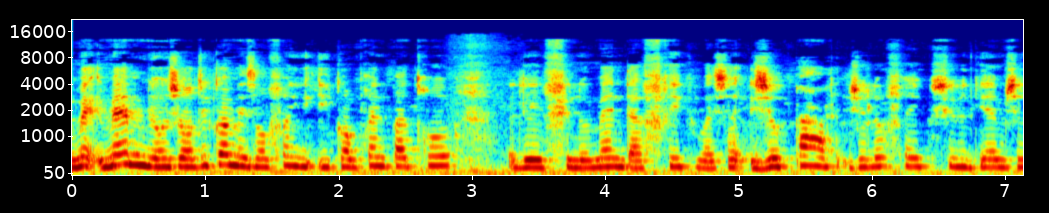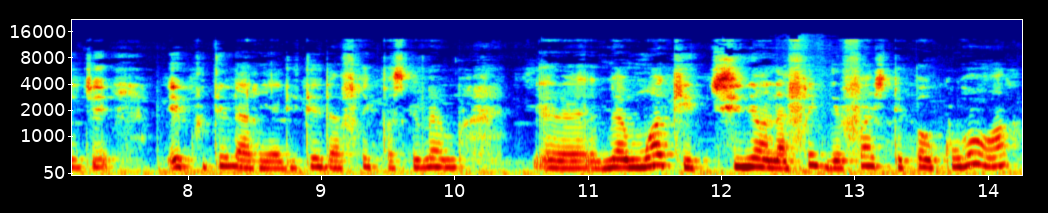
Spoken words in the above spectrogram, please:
Mais même aujourd'hui, quand mes enfants, ils, ils comprennent pas trop les phénomènes d'Afrique, machin, je parle, je leur fais game, je dis, écoutez la réalité d'Afrique, parce que même, euh, même moi qui suis né en Afrique, des fois, j'étais pas au courant, hein.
